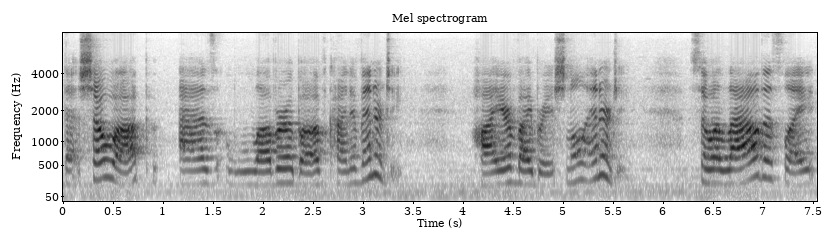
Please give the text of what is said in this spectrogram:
that show up as love or above kind of energy, higher vibrational energy. So allow this light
